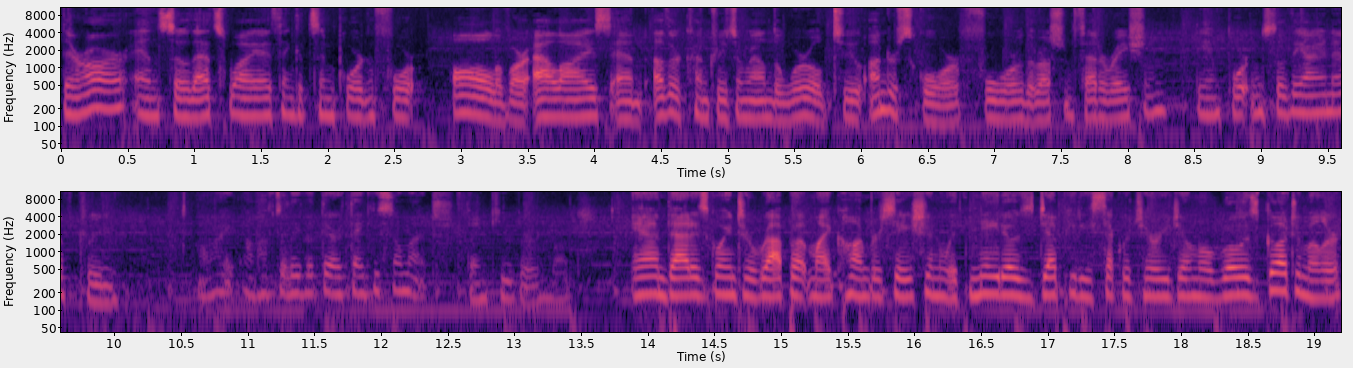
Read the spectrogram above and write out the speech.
There are, and so that's why I think it's important for all of our allies and other countries around the world to underscore for the Russian Federation the importance of the INF Treaty. All right, I'll have to leave it there. Thank you so much. Thank you very much. And that is going to wrap up my conversation with NATO's Deputy Secretary General Rose Gottemoeller,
